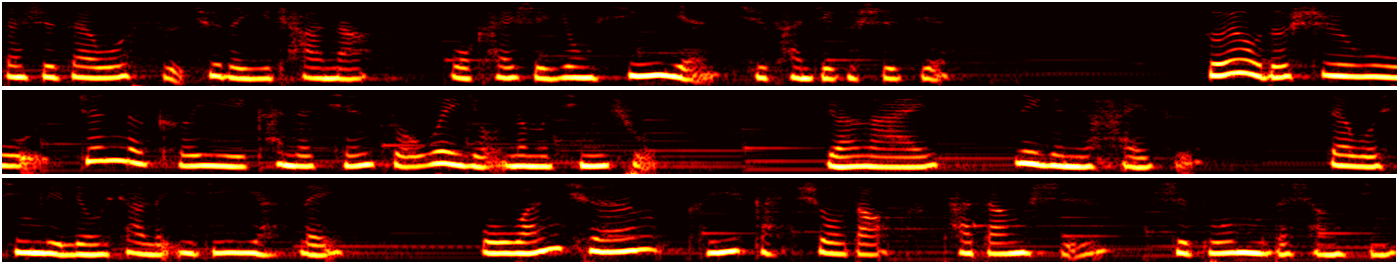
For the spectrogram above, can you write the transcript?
但是在我死去的一刹那，我开始用心眼去看这个世界。所有的事物真的可以看得前所未有那么清楚。原来那个女孩子。”在我心里流下了一滴眼泪，我完全可以感受到他当时是多么的伤心。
